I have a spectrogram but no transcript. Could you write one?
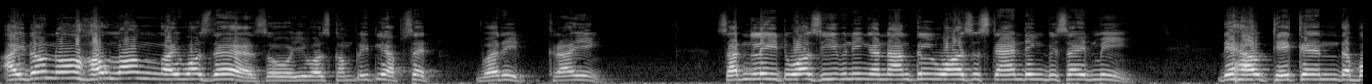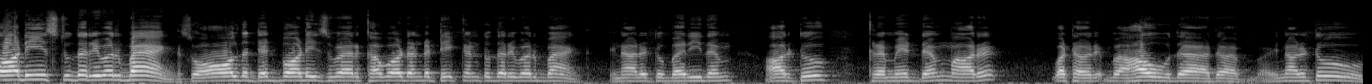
I don't know how long i was there so he was completely upset worried crying. Suddenly it was evening and uncle was standing beside me they have taken the bodies to the river bank. So all the dead bodies were covered and taken to the river bank in order to bury them or to cremate them or whatever how the, the in order to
